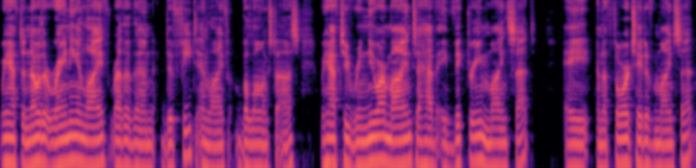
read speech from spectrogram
We have to know that reigning in life rather than defeat in life belongs to us. We have to renew our mind to have a victory mindset, a an authoritative mindset.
